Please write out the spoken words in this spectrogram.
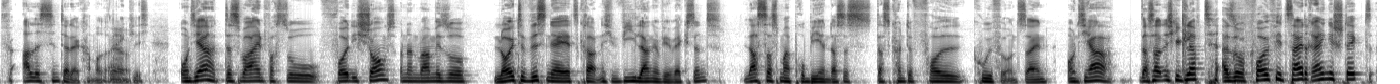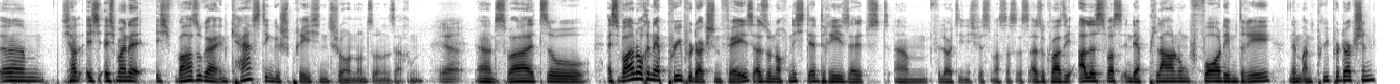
für alles hinter der Kamera Ja. eigentlich. Und ja, das war einfach so voll die Chance und dann waren wir so, Leute wissen ja jetzt gerade nicht, wie lange wir weg sind. Lass das mal probieren, das, ist, das könnte voll cool für uns sein. Und ja, das hat nicht geklappt. Also voll viel Zeit reingesteckt. Ähm, ich, hat, ich, ich meine, ich war sogar in Casting-Gesprächen schon und so eine Sachen. Ja. Ja, das war halt so. Es war noch in der Pre-Production-Phase, also noch nicht der Dreh selbst, ähm, für Leute, die nicht wissen, was das ist. Also quasi alles, was in der Planung vor dem Dreh nennt man Pre-Production.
